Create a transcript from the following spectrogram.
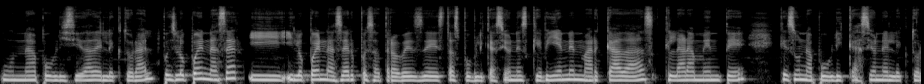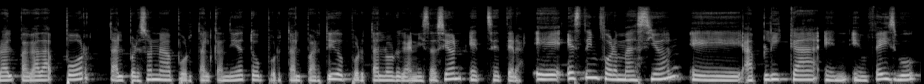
una publicidad electoral, pues lo pueden hacer y, lo pueden hacer pues a través de estas publicaciones que vienen marcadas claramente que es una publicación electoral pagada por tal persona, por tal candidato, por tal partido, por tal organización, etcétera. esta información eh, aplica en, Facebook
